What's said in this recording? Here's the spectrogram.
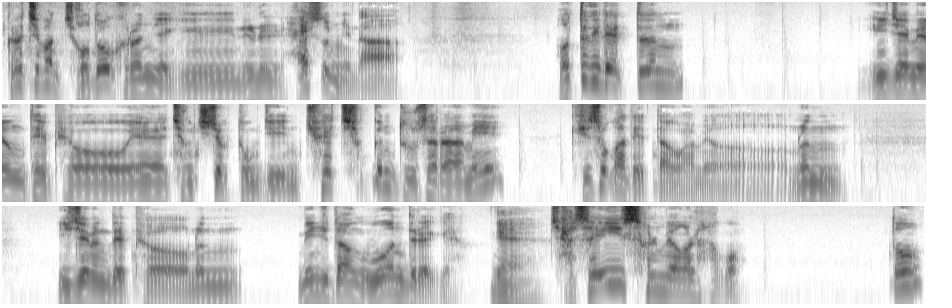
그렇지만 저도 그런 얘기를 했습니다. 어떻게 됐든 이재명 대표의 정치적 동지인 최측근 두 사람이 기소가 됐다고 하면은 이재명 대표는 민주당 의원들에게 예. 자세히 설명을 하고 또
